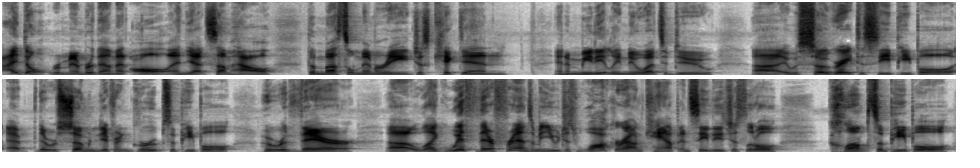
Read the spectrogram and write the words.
I don't remember them at all, and yet somehow the muscle memory just kicked in and immediately knew what to do. Uh, it was so great to see people. There were so many different groups of people who were there, uh, like with their friends. I mean, you would just walk around camp and see these just little clumps of people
